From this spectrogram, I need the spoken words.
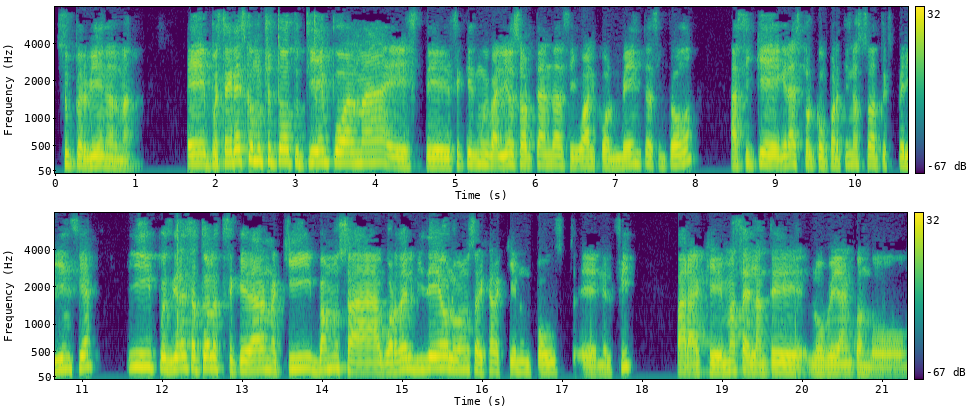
Súper bien, Alma. Eh, pues te agradezco mucho todo tu tiempo, Alma. Este, sé que es muy valioso. Ahorita andas igual con ventas y todo. Así que gracias por compartirnos toda tu experiencia. Y pues gracias a todas las que se quedaron aquí. Vamos a guardar el video, lo vamos a dejar aquí en un post en el feed para que más adelante lo vean cuando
